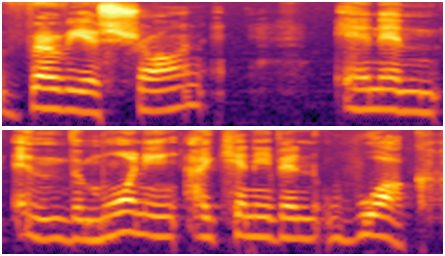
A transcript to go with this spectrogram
very strong and in in the morning I can't even walk.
